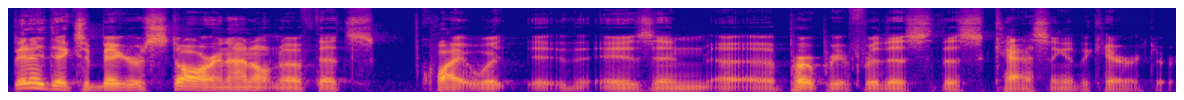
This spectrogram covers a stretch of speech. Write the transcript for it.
Benedict's a bigger star, and I don't know if that's quite what is in, uh, appropriate for this this casting of the character.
